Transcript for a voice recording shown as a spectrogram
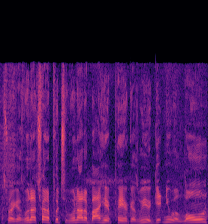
That's right, guys. We're not trying to put you, we're not a buy here, pay here, guys. We are getting you a loan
